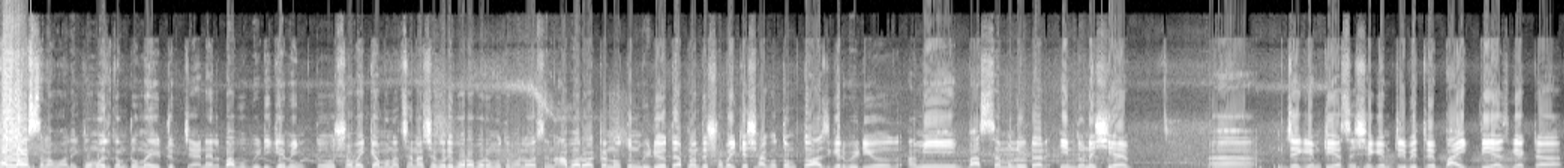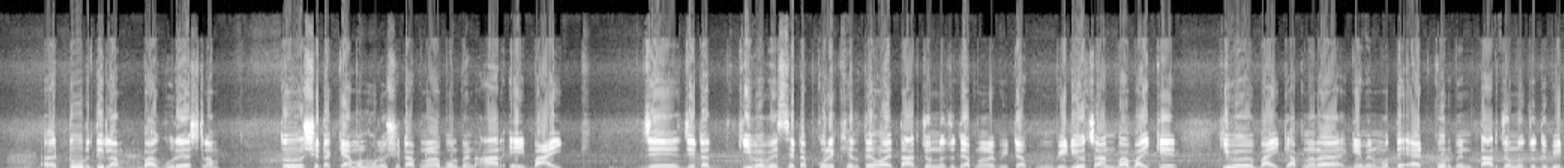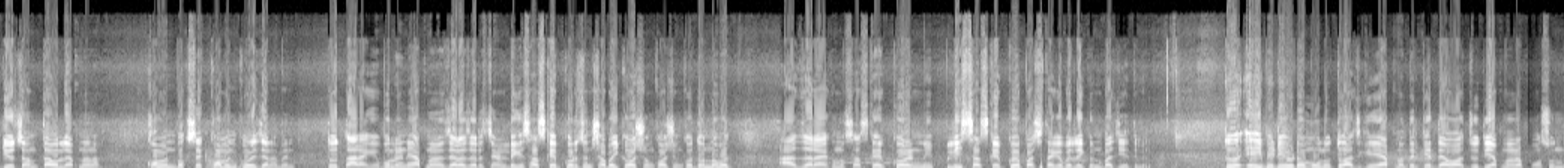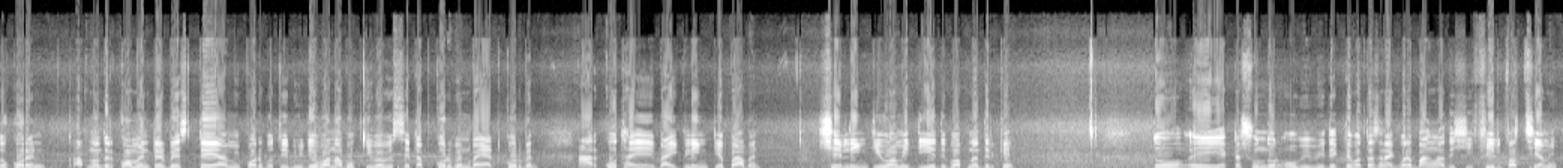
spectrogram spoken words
Hello, আসসালামু আলাইকুম, welcome to my YouTube channel Babu BD gaming. তো সবাই কেমন আছেন? আশা করি বরাবরের মতো ভালো আছেন। আবারও একটা নতুন ভিডিওতে আপনাদের সবাইকে স্বাগতম। তো আজকের ভিডিও আমি বাস স্যামুলেটার ইন্দোনেশিয়া যে গেমটি আছে সেই গেমটির ভিতরে বাইক দিয়ে আজকে একটা ট্যুর দিলাম বা ঘুরে আসলাম। তো সেটা কেমন হলো সেটা আপনারা বলবেন। আর এই বাইক যে, যেটা কীভাবে সেট করে খেলতে হয়, তার জন্য যদি আপনারা ভিটা, ভিডিও চান বা বাইকের কীভাবে বাইক আপনারা গেমের মধ্যে অ্যাড করবেন, তার জন্য যদি ভিডিও চান, তাহলে আপনারা কমেন্ট বক্সে কমেন্ট করে জানাবেন। তো তার আগে বলে নিই, আপনারা যারা যারা চ্যানেলটিকে সাবস্ক্রাইব করেছেন, সবাইকে অসংখ্য অসংখ্য ধন্যবাদ। আর যারা এখনও সাবস্ক্রাইব করেননি প্লিজ সাবস্ক্রাইব করে পাশে থাকা বেলাইকন বাজিয়ে দেবেন। তো এই ভিডিওটা মূলত আজকে আপনাদেরকে দেওয়া। যদি আপনারা পছন্দ করেন, আপনাদের কমেন্টের বেসতে আমি পরবর্তী ভিডিও বানাবো, কীভাবে সেট করবেন বা অ্যাড করবেন, আর কোথায় এই বাইক লিঙ্কটি পাবেন, সেই লিঙ্কটিও আমি দিয়ে দেবো আপনাদেরকে। তো এই একটা সুন্দর ওবিবি দেখতে পাচ্ছেন একবারে বাংলাদেশি ফিল পাচ্ছি আমি।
